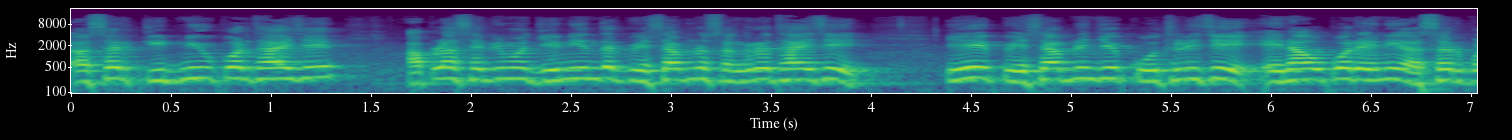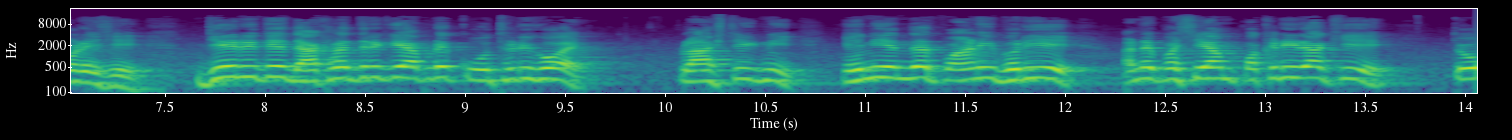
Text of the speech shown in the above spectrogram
અસર કિડની ઉપર થાય છે. આપણા શરીરમાં જેની અંદર પેશાબનો સંગ્રહ થાય છે, એ પેશાબની જે કોથળી છે, એના ઉપર એની અસર પડે છે. જે રીતે દાખલા તરીકે આપણે કોથળી હોય, પ્લાસ્ટિકની, એની અંદર પાણી ભરીએ અને પછી આમ પકડી રાખીએ તો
